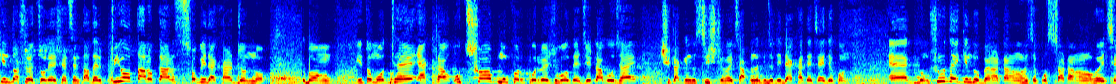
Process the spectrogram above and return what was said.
কিন্তু আসলে চলে এসেছেন তাদের প্রিয় তারকার ছবি দেখার জন্য। এবং ইতোমধ্যে একটা উৎসব মুখর পরিবেশ বলতে যেটা বোঝায়, সেটা কিন্তু সৃষ্টি হয়েছে। আপনাদেরকে যদি দেখাতে চাই, দেখুন একদম শুরুতেই কিন্তু ব্যানার টানানো হয়েছে, পোস্টার টানানো হয়েছে।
